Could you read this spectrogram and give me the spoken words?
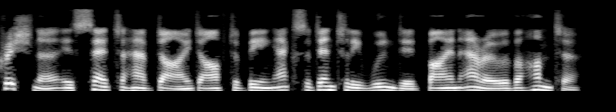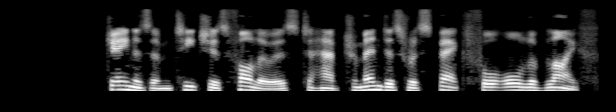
Krishna is said to have died after being accidentally wounded by an arrow of a hunter. Jainism teaches followers to have tremendous respect for all of life.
